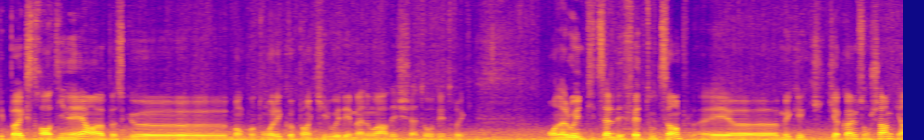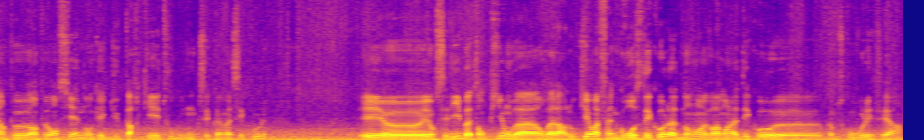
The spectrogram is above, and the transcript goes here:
n'est pas extraordinaire parce que quand on voit les copains qui louaient des manoirs, des châteaux, des trucs, on a loué une petite salle des fêtes toute simple, et, euh, mais qui, a quand même son charme, qui est un peu, ancienne, donc avec du parquet et tout, donc c'est quand même assez cool. Et, euh, on s'est dit, bah tant pis, on va, la relooker, on va faire une grosse déco là-dedans, vraiment la déco euh, comme ce qu'on voulait faire,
